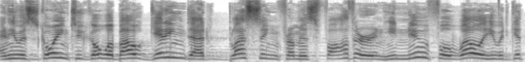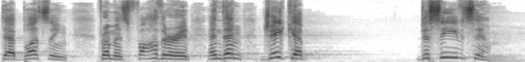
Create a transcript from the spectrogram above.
And he was going to go about getting that blessing from his father, and he knew full well he would get that blessing from his father. And, and then Jacob deceives him.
